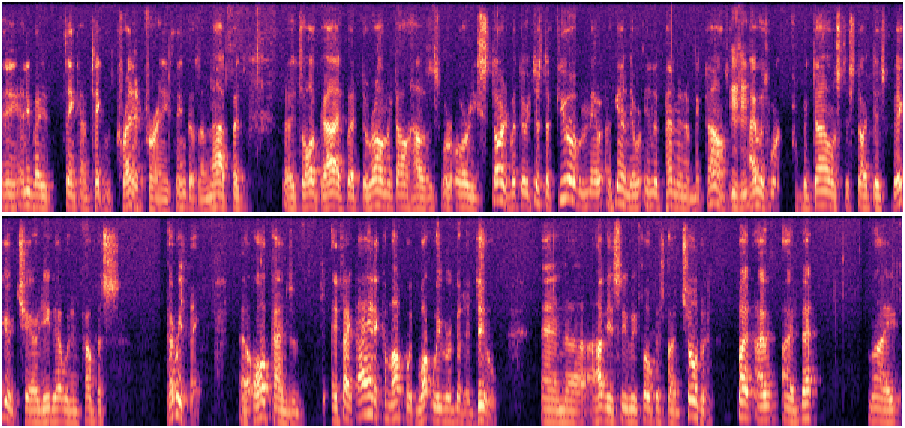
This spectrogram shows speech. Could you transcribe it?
any, anybody think I'm taking credit for anything because I'm not, but uh, it's all God. But the Ronald McDonald houses were already started, but there were just a few of them. They, again, they were independent of McDonald's. Mhm. I was working for McDonald's to start this bigger charity that would encompass everything, uh, all kinds of. In fact, I had to come up with what we were going to do, and uh, obviously we focused on children. But I, I met my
